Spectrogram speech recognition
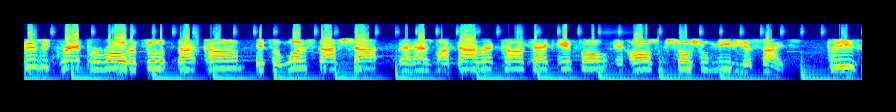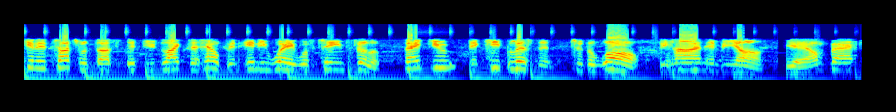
Visit grantparole.philip.com. It's a one-stop shop that has my direct contact info and all social media sites. Please get in touch with us if you'd like to help in any way with Team Phillip. Thank you and keep listening to The Wall Behind and Beyond. Yeah, I'm back.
